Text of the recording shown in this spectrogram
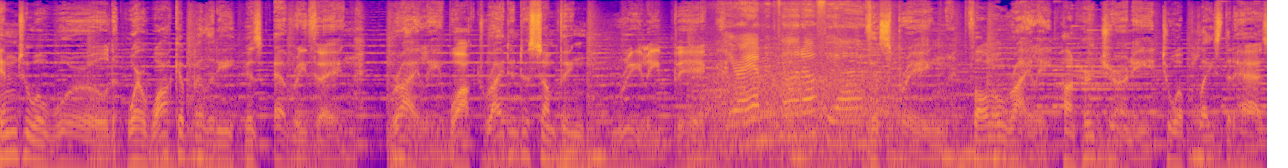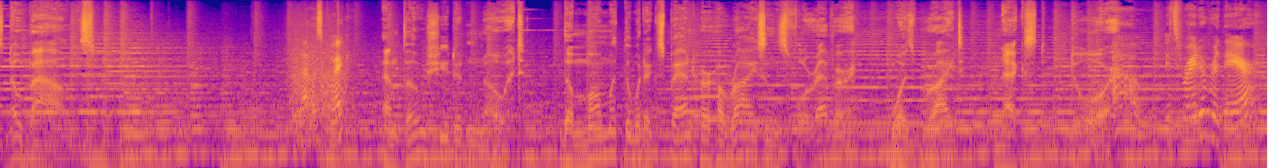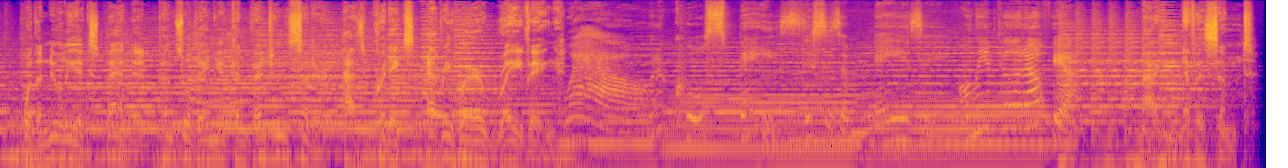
into a world where walkability is everything. Riley walked right into something really big. Here I am in Philadelphia. This spring, follow Riley on her journey to a place that has no bounds. That was quick. And though she didn't know it, the moment that would expand her horizons forever was right next door. Oh, it's right over there? Where the newly expanded Pennsylvania Convention Center has critics everywhere raving. Wow, what a cool space. This is amazing. Only in Philadelphia. Magnificent.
